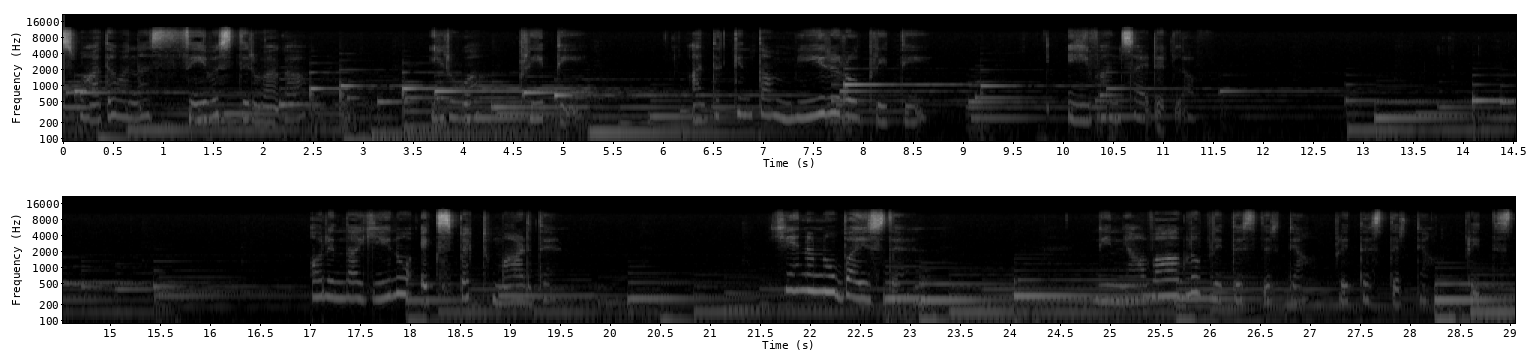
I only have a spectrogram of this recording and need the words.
ಸ್ವಾದವನ್ನು ಸೇವಿಸ್ತಿರುವಾಗ ಇರುವ ಪ್ರೀತಿ, ಅದಕ್ಕಿಂತ ಮೀರಿರೋ ಪ್ರೀತಿ ಈ ಒನ್ ಸೈಡೆಡ್ ಲವ್ ಅವರಿಂದ ಏನೂ ಎಕ್ಸ್ಪೆಕ್ಟ್ ಮಾಡಿದೆ, ಏನನ್ನು ಬಯಸ್ದೆ, ನೀನು ಯಾವಾಗಲೂ ಪ್ರೀತಿಸ್ತಿರ್ತೀಯ ಪ್ರೀತಿಸ್ತಿರ್ತೀಯ ಪ್ರೀತಿಸ್ತಾನೇ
